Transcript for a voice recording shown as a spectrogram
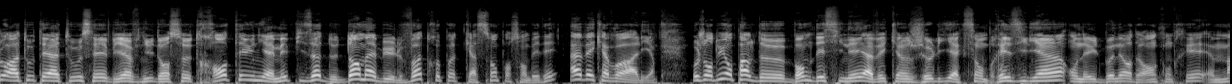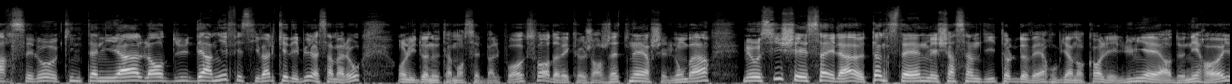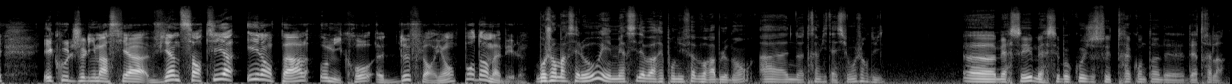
Bonjour à toutes et à tous et bienvenue dans ce 31e épisode de Dans ma bulle, votre podcast 100% BD avec avoir à lire. Aujourd'hui on parle de bande dessinée avec un joli accent brésilien. On a eu le bonheur de rencontrer Marcelo Quintanilla lors du dernier festival Quai des Bulles à Saint-Malo. On lui doit notamment cette balle pour Oxford avec Georges Etner chez le Lombard, mais aussi chez ça et là Tungsten, Mes chers samedis, Talk de Verre ou bien encore Les Lumières de Neroy. Écoute, Jolie Marcia vient de sortir, il en parle au micro de Florian pour Dans ma bulle. Bonjour Marcelo et merci d'avoir répondu favorablement à notre invitation aujourd'hui. Euh, merci, merci beaucoup, je suis très content d'être là.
